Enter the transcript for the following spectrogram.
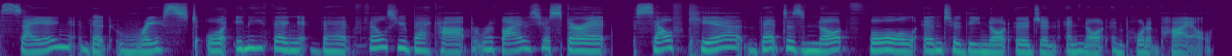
saying that rest or anything that fills you back up, revives your spirit, self care, that does not fall into the not urgent and not important pile.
